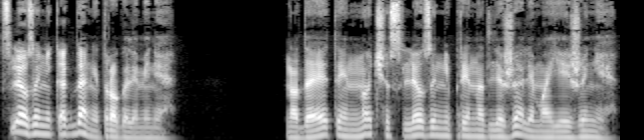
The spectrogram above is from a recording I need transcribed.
Слезы никогда не трогали меня. Но до этой ночи слезы не принадлежали моей жене.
